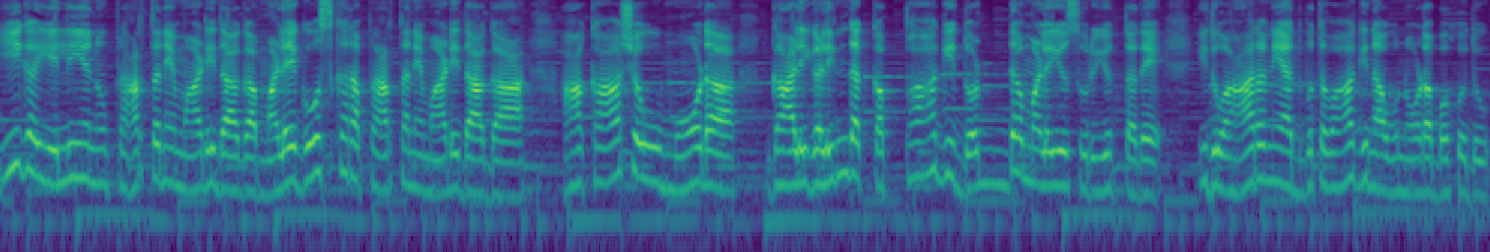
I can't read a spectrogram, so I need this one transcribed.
ಈಗ ಎಲಿಯನು ಪ್ರಾರ್ಥನೆ ಮಾಡಿದಾಗ, ಮಳೆಗೋಸ್ಕರ ಪ್ರಾರ್ಥನೆ ಮಾಡಿದಾಗ, ಆಕಾಶವು ಮೋಡ ಗಾಳಿಗಳಿಂದ ಕಪ್ಪಾಗಿ ದೊಡ್ಡ ಮಳೆಯು ಸುರಿಯುತ್ತದೆ. ಇದು ಆರನೇ ಅದ್ಭುತವಾಗಿ ನಾವು ನೋಡಬಹುದು.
